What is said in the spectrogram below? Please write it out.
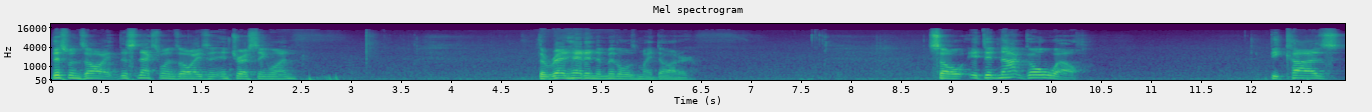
This one's always this next one's always an interesting one. The redhead in the middle is my daughter. So it did not go well because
